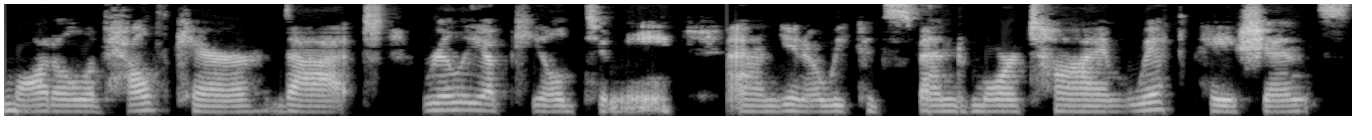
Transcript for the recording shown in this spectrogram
model of healthcare that really appealed to me. And you know we could spend more time with patients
